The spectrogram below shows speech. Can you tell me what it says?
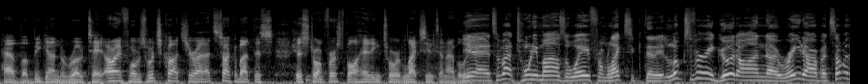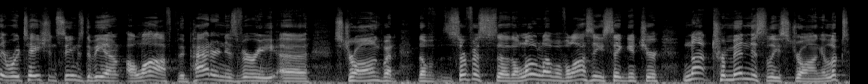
have uh, begun to rotate. All right, Forbes, which caught your eye? Let's talk about this, this storm, first of all, heading toward Lexington, I believe. Yeah, it's about 20 miles away from Lexington. It looks very good on uh, radar, but some of the rotation seems to be aloft. The pattern is very uh, strong, but the surface, uh, the low-level velocity signature, not tremendously strong. It looks,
